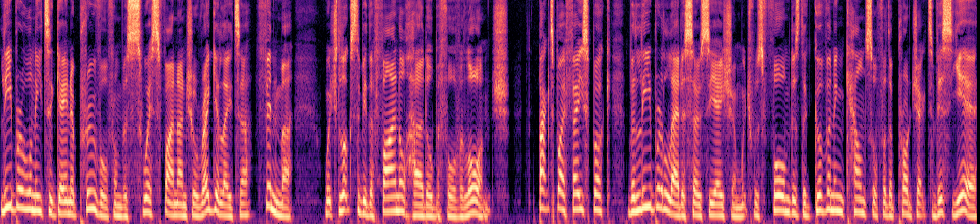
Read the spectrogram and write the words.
Libra will need to gain approval from the Swiss financial regulator, FINMA, which looks to be the final hurdle before the launch. Backed by Facebook, the Libra led association, which was formed as the governing council for the project this year,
